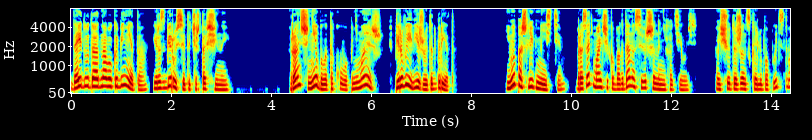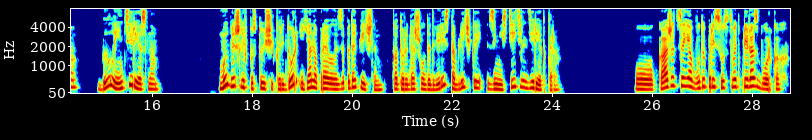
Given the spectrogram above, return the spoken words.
«Дойду до одного кабинета и разберусь с этой чертовщиной». Раньше не было такого, понимаешь? Впервые вижу этот бред. И мы пошли вместе. Бросать мальчика Богдана совершенно не хотелось. А еще до женское любопытство. Было интересно. Мы вышли в пустующий коридор, и я направилась за подопечным, который дошел до двери с табличкой «Заместитель директора». О, кажется, я буду присутствовать при разборках.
